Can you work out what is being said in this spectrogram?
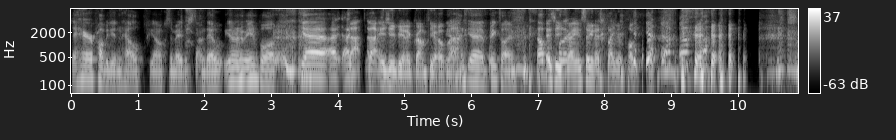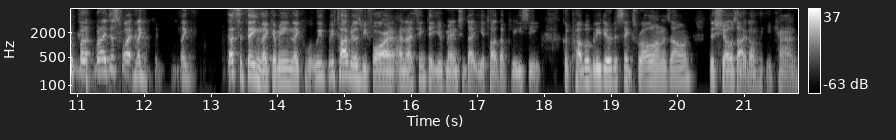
the hair probably didn't help, you know, because it made him stand out. You know what I mean? But yeah, I, I, that that is you being a grumpy old man. yeah, big time. No, As you but I- Graham Souness blaming Pogba. but but I just find like like that's the thing. Like I mean, like we've we've talked about this before, and I think that you've mentioned that you thought that Polisi could probably do the six role on his own. This shows that I don't think he can.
